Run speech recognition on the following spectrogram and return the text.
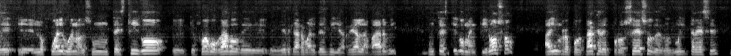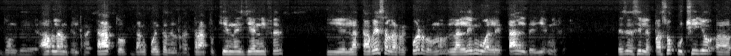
eh, eh, lo cual, bueno, es un testigo eh, que fue abogado de, Edgar Valdés Villarreal, a Barbie, un testigo mentiroso. Hay un reportaje de proceso de 2013 donde hablan del retrato, dan cuenta del retrato, quién es Jennifer, y en la cabeza la recuerdo, ¿no? La lengua letal de Jennifer. Es decir, le pasó cuchillo a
